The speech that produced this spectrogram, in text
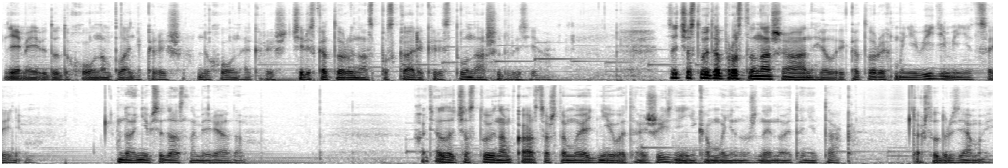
Я имею в виду в духовном плане крыша. Духовная крыша, через которую нас пускали кресту наши друзья. Зачастую это просто наши ангелы, которых мы не видим и не ценим. Но они всегда с нами рядом. Хотя зачастую нам кажется, что мы одни в этой жизни, никому не нужны, но это не так. Так что, друзья мои,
